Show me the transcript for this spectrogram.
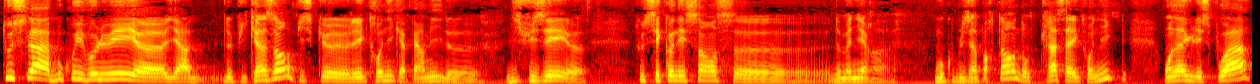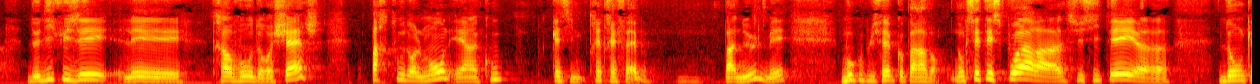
tout cela a beaucoup évolué euh, il y a depuis 15 ans, puisque l'électronique a permis de diffuser euh, toutes ces connaissances euh, de manière beaucoup plus important. Donc grâce à l'électronique, on a eu l'espoir de diffuser les travaux de recherche partout dans le monde et à un coût quasi très très faible, pas nul, mais beaucoup plus faible qu'auparavant. Donc cet espoir a suscité euh, donc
